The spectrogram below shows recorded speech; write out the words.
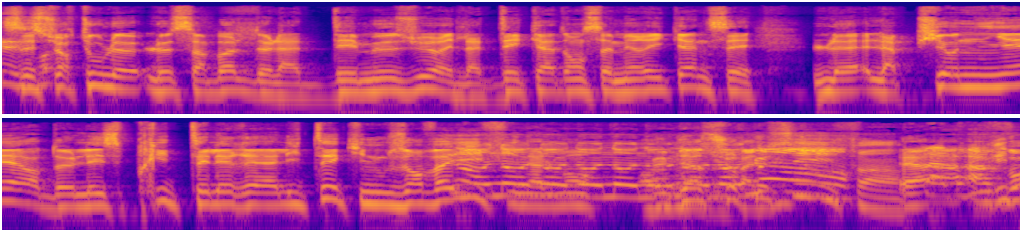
C'est surtout le, le symbole de la démesure et de la décadence américaine. C'est la pionnière de l'esprit télé-réalité qui nous envahit Non, non, finalement. non, non, non, Mais non, bien non, sûr non, que si. Enfin, avant-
